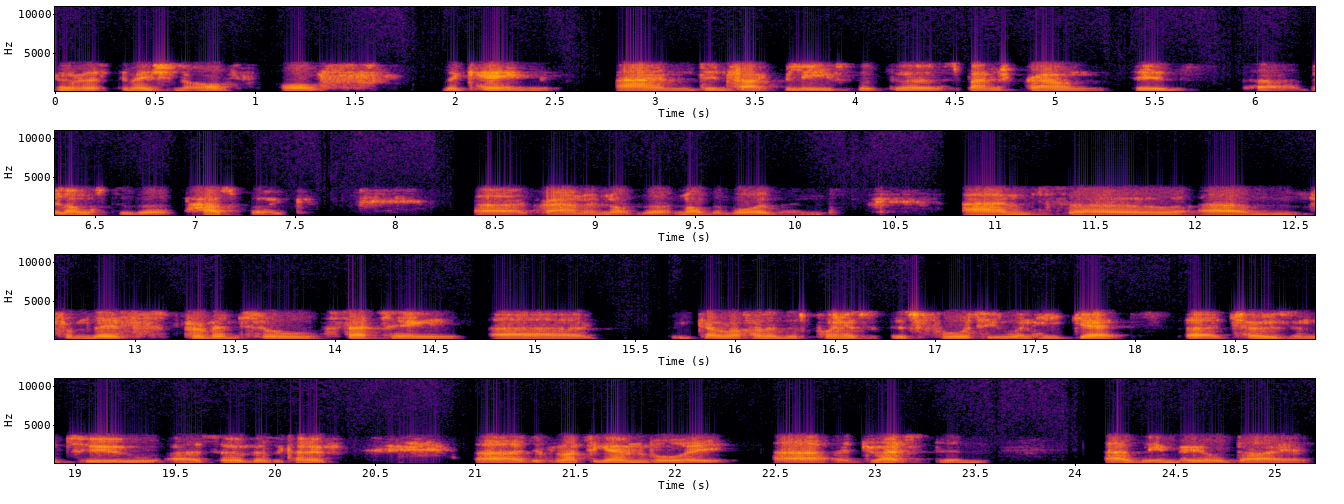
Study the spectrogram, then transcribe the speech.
kind of estimation of of the king, and in fact believes that the Spanish crown is uh, belongs to the Habsburg uh, crown and not the not the Bourbons. And so, um, from this provincial setting, uh, Carvajal at this point is, is 40 when he gets uh, chosen to uh, serve as a kind of uh, diplomatic envoy uh, at Dresden at the Imperial Diet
